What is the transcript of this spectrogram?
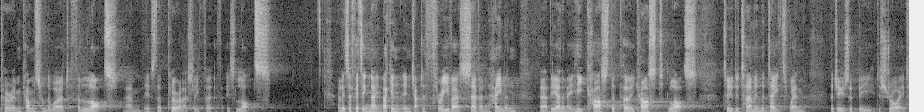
Purim comes from the word for lot. Um, it's the plural, actually, for, for, it's lots. And it's a fitting name. Back in, in chapter 3, verse 7, Haman, uh, the enemy, he cast the pur, he cast lots to determine the date when the Jews would be destroyed.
